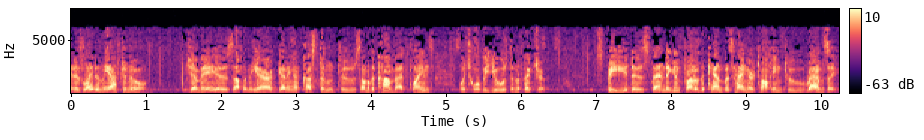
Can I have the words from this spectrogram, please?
It is late in the afternoon. Jimmy is up in the air getting accustomed to some of the combat planes which will be used in the picture. Speed is standing in front of the canvas hangar talking to Ramsey.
